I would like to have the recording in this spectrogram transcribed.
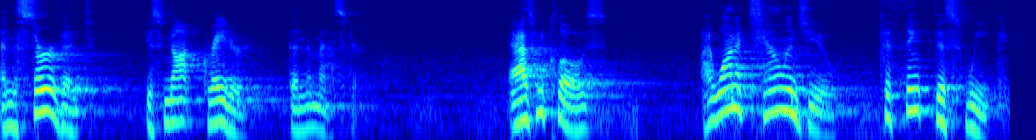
and the servant is not greater than the master. As we close, I want to challenge you to think this week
